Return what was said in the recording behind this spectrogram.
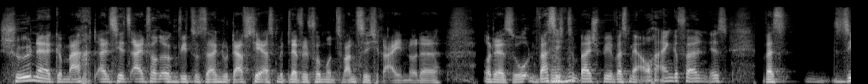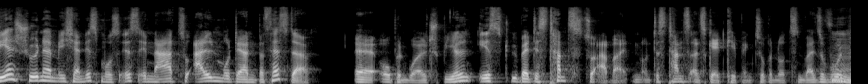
schöner gemacht, als jetzt einfach irgendwie zu sagen, du darfst hier erst mit Level 25 rein oder oder so. Und was mhm. ich zum Beispiel, was mir auch eingefallen ist, was sehr schöner Mechanismus ist in nahezu allen modernen Bethesda äh, Open-World-Spielen ist, über Distanz zu arbeiten und Distanz als Gatekeeping zu benutzen, weil sowohl hm.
